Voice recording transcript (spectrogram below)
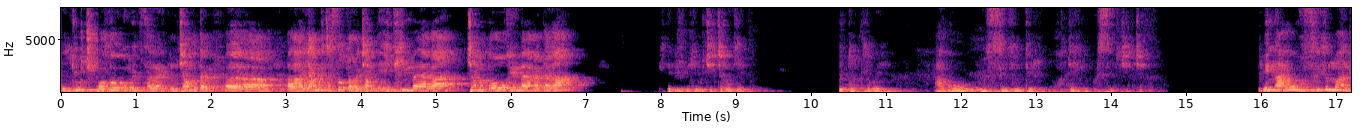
юу ч болоогүй мэт санагдсан чамд ямар ч асуудал байгаа чамд идэх юм байгаа чамд уух юм байгаа Гэтэ Библи юу хэлж байгаа вэ? Зүд бодлогогүй. Агуу өсгөлн тэр хотыг нүгэрсэн гэж хэлж байгаа. Энэ агуу өсгөлн маань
